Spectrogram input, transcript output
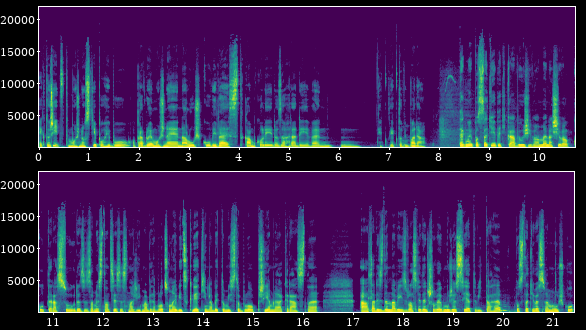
jak to říct, možnosti pohybu. Opravdu je možné na lůžku vyvést kamkoliv do zahrady, ven. Hmm, jak, jak to mhm. vypadá? Tak my v podstatě teďka využíváme naši velkou terasu, kde ze zaměstnanci se snažíme, aby tam bylo co nejvíc květin, aby to místo bylo příjemné a krásné. A tady zde navíc vlastně ten člověk může sjet výtahem, v podstatě ve svém lůžku,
